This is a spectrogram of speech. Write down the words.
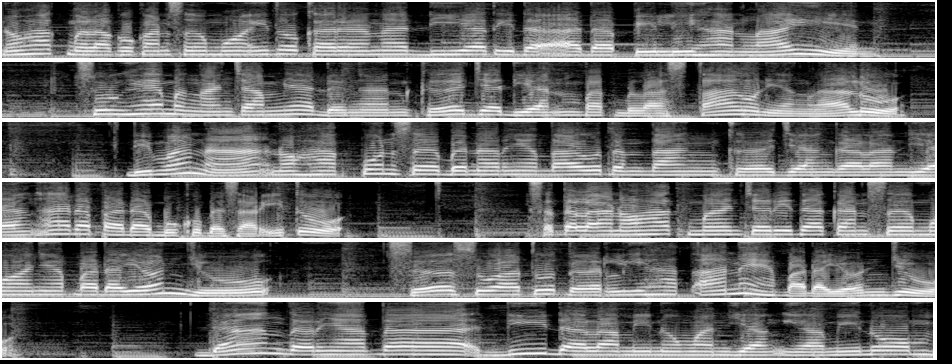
Nohak melakukan semua itu karena dia tidak ada pilihan lain. Sung Hye mengancamnya dengan kejadian 14 tahun yang lalu di mana Nohak pun sebenarnya tahu tentang kejanggalan yang ada pada buku besar itu. Setelah Nohak menceritakan semuanya pada Yeonju, sesuatu terlihat aneh pada Yeonju. Dan ternyata di dalam minuman yang ia minum,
